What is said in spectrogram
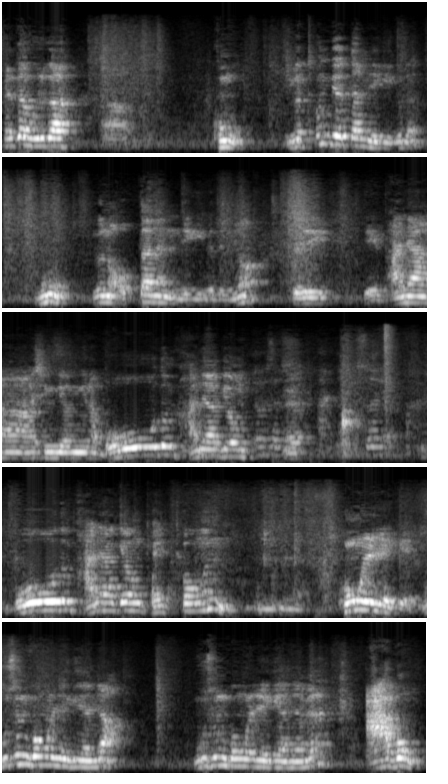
그러니까 우리가 어, 공 이거 텅비었다는 얘기거든. 무 이거는 없다는 얘기거든요. 그래서 반야신경이나 모든 반야경 예. 모든 반야경 계통은 음, 공을 얘기해. 무슨 공을 얘기하냐? 무슨 공을 얘기하냐면 아공,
